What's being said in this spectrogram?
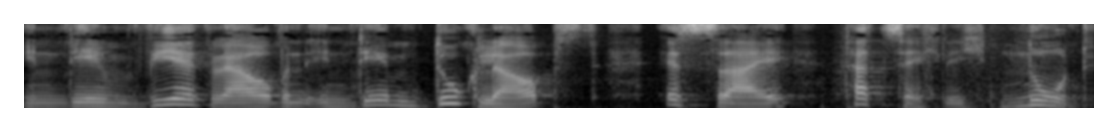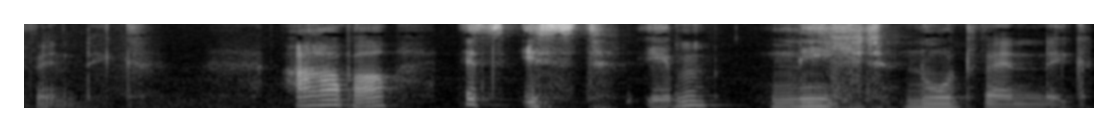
indem wir glauben, indem du glaubst, es sei tatsächlich notwendig. Aber es ist eben nicht notwendig.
